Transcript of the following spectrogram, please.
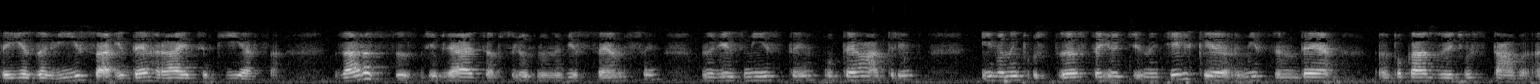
де є завіса і де грається п'єса. Зараз з'являються абсолютно нові сенси, нові змісти у театрі, і вони стають не тільки місцем, де показують вистави, а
